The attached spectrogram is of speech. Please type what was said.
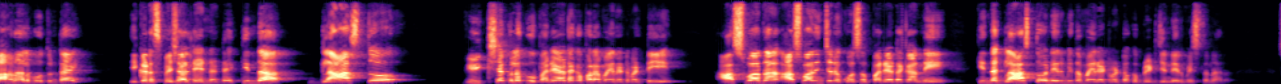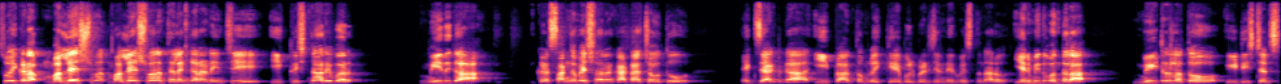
వాహనాలు పోతుంటాయి. ఇక్కడ స్పెషాలిటీ ఏంటంటే కింద గ్లాస్తో వీక్షకులకు పర్యాటకపరమైనటువంటి ఆస్వాద ఆస్వాదించడం కోసం పర్యాటకాన్ని కింద గ్లాస్తో నిర్మితమైనటువంటి ఒక బ్రిడ్జిని నిర్మిస్తున్నారు. సో ఇక్కడ మల్లేశ్వర మల్లేశ్వరం తెలంగాణ నుంచి ఈ కృష్ణా రివర్ మీదుగా ఇక్కడ సంగమేశ్వరంకి అటాచ్ అవుతూ ఎగ్జాక్ట్గా ఈ ప్రాంతంలో ఈ కేబుల్ బ్రిడ్జిని నిర్మిస్తున్నారు. ఎనిమిది వందల మీటర్లతో ఈ డిస్టెన్స్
